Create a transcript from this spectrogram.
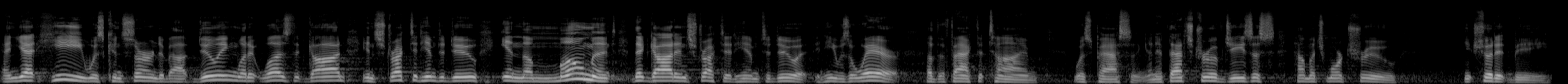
And yet he was concerned about doing what it was that God instructed him to do in the moment that God instructed him to do it. And he was aware of the fact that time was passing. And if that's true of Jesus, how much more true should it be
